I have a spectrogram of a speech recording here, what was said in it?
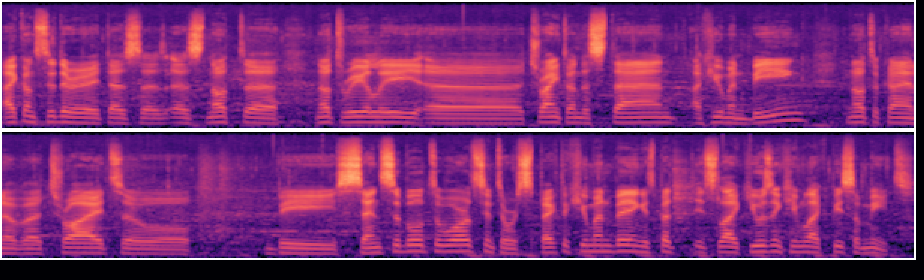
I consider it as as, as not uh, not really uh, trying to understand a human being, not to kind of uh, try to be sensible towards him, to respect a human being. It's but it's like using him like piece of meat,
